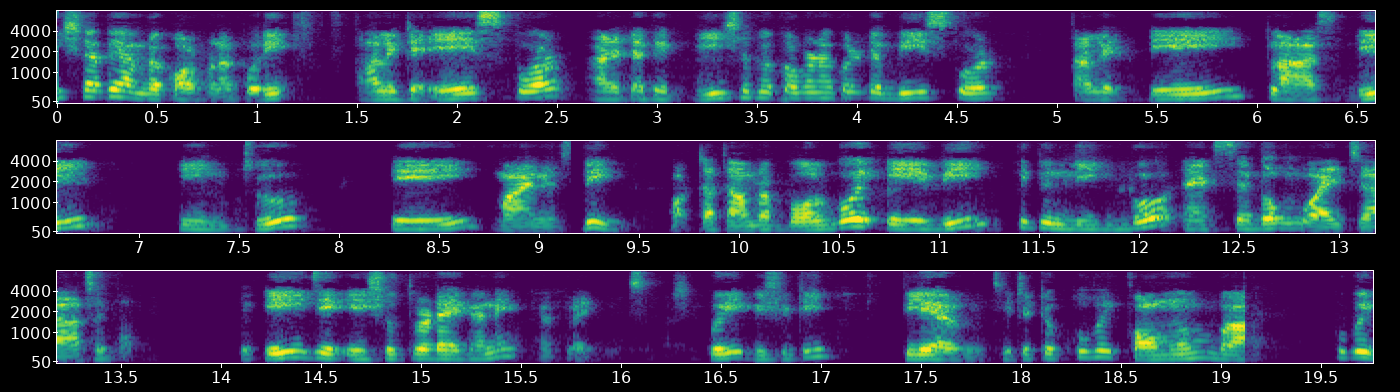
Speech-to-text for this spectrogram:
হিসাবে আমরা কল্পনা করি, তাহলে এটা এ স্কোয়ার আর এটাকে বি হিসাবে কল্পনা করি, এটা বি স্কোয়ার তাহলে A plus B into A minus B অর্থাৎ আমরা বলব এ বি কিন্তু লিখব এক্স এবং ওয়াই যা আছে তা। এই যে এই সূত্রটা এখানে অ্যাপ্লাই করছে আশা করি বিষয়টি ক্লিয়ার হচ্ছে এটা একটা খুবই কমন বা খুবই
